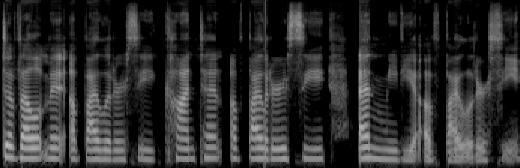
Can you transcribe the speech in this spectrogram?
development of biliteracy, content of biliteracy, and media of biliteracy.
